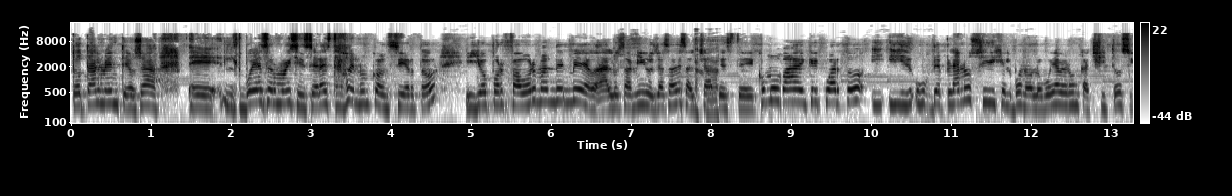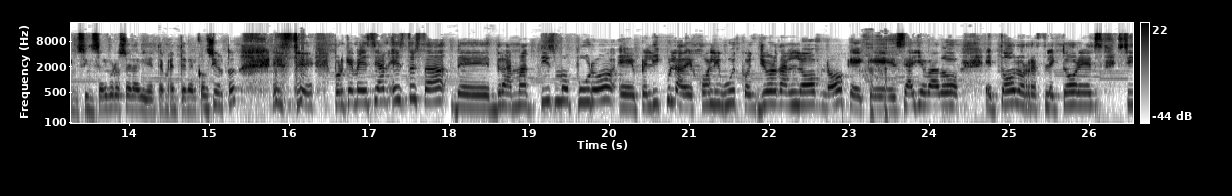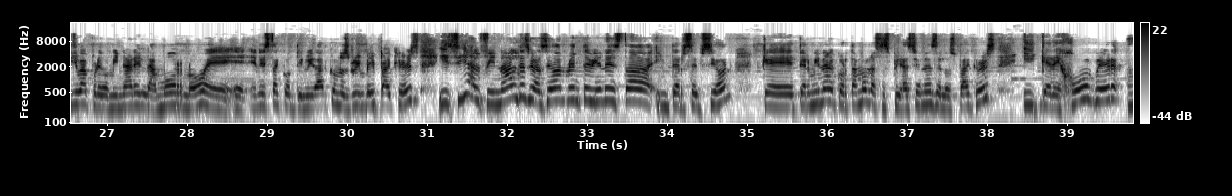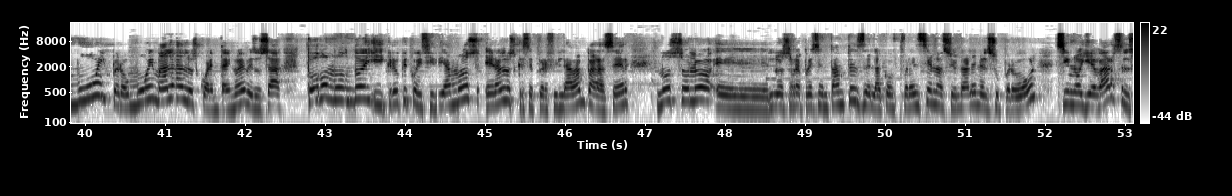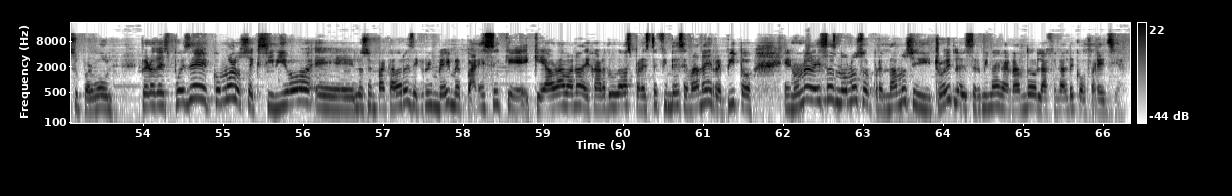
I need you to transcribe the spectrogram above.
Totalmente, o sea, eh, voy a ser muy sincera, estaba en un concierto y yo, por favor, mándenme a los amigos, ya sabes, al chat, este, ¿cómo va? ¿En qué cuarto? Y, y, de plano sí dije, bueno, lo voy a ver un cachito, sin, sin ser grosera, evidentemente, en el concierto, este, porque me decían, esto está de dramatismo puro, eh, película de Hollywood con Jordan Love, ¿no? Que, que se ha llevado en todos los reflectores, sí iba a predominar el amor, ¿no? Eh, eh, en esta continuidad con los Green Bay Packers. Y sí, al final, desgraciadamente, viene esta intercepción que termina cortando las aspiraciones de los Packers y que dejó ver muy, pero muy mal a los 49. O sea, todo mundo, y creo que coincidíamos, eran los que se perfilaban para ser no solo eh, los representantes de la conferencia nacional en el Super Bowl, sino llevarse el Super Bowl. Pero después de cómo los exhibió eh, los empacadores de Green Bay, me parece que, que ahora van a dejar dudas para este fin de semana. Y repito, en una de esas no nos sorprendamos si Detroit les termina ganando la final de conferencia.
